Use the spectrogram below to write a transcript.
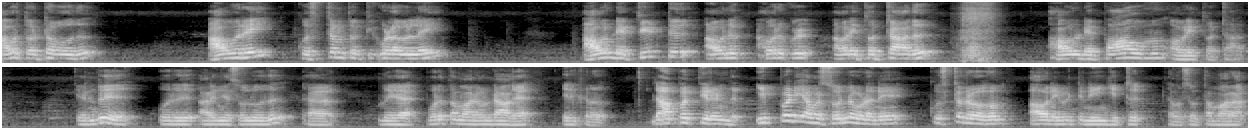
அவர் தொட்டபோது அவரை குஷ்டம் தொற்றிக்கொள்ளவில்லை. அவனுடைய தீட்டு அவனுக்கு அவருக்குள் அவரை தொற்றாது. அவனுடைய பாவமும் அவரை தொற்றாது என்று ஒரு அறிஞர் சொல்வது மிக பொருத்தமான ஒன்றாக இருக்கிறது. நாற்பத்தி ரெண்டு இப்படி அவர் சொன்ன உடனே குஷ்டரோகம் அவனை விட்டு நீங்கிற்று. அவன் சுத்தமானான்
